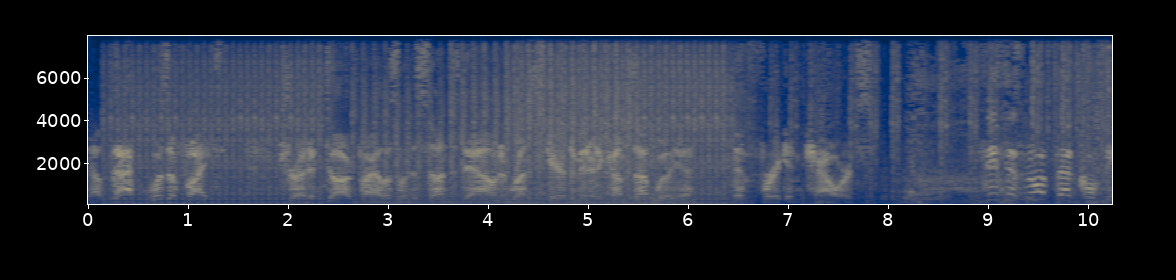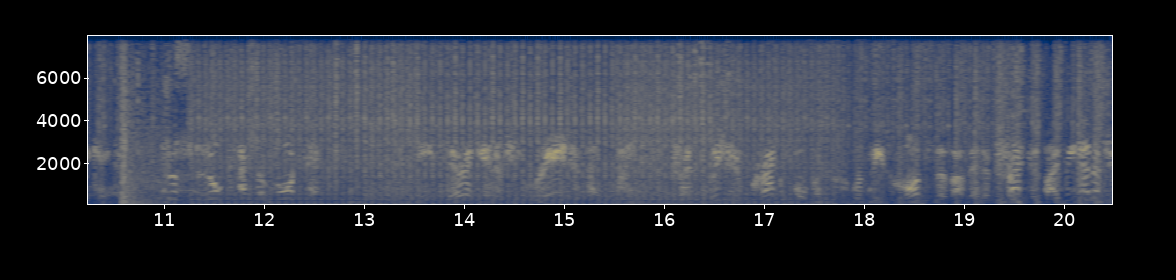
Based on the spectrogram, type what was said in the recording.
Now that was a fight. Try to dogpile us when the sun's down and run scared the minute it comes up, will ya? The friggin' cowards. This is not that complicated. Just look at the vortex. The etheric energy rages at night. Transmission cracks open, and these monsters are then attracted by the energy.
